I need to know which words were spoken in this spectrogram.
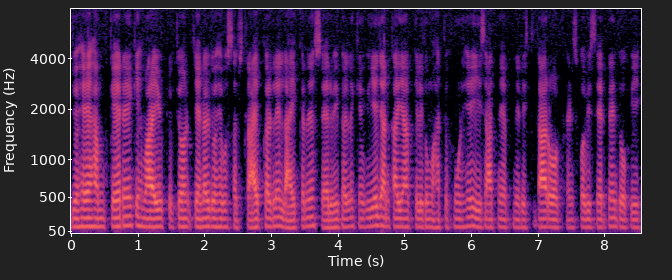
जो है, हम कह रहे हैं कि हमारा यूट्यूब चैनल जो है, वो सब्सक्राइब कर लें लाइक कर लें शेयर भी कर लें, क्योंकि ये जानकारी आपके लिए तो महत्वपूर्ण है। ही साथ में अपने रिश्तेदार और फ्रेंड्स को भी शेयर करें जो कि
